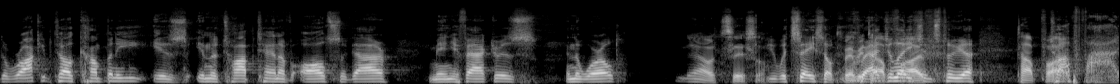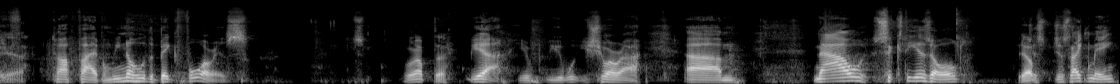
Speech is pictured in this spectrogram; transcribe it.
the Rocky Patel Company is in the top 10 of all cigar manufacturers in the world. Yeah, I would say so. You would say so. Maybe top Congratulations five. to you. Top five. Top five. Yeah. Top five. And we know who the big four is. We're up there. Yeah, you, you, you sure are. Um, now, 60 years old, Yep. just, just like me.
